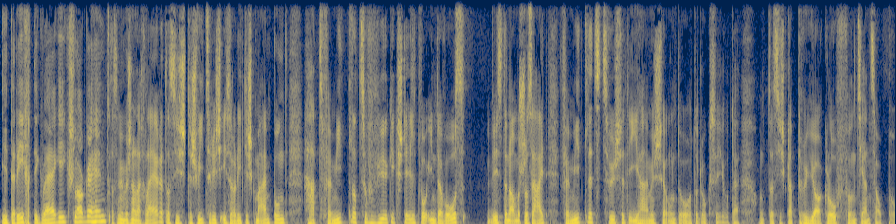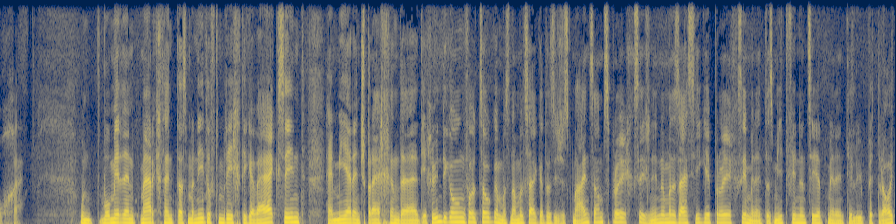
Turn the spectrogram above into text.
in den richtigen Weg eingeschlagen haben. Das müssen wir schnell erklären. Das ist der Schweizerische Israelitische Gemeindebund hat Vermittler zur Verfügung gestellt, die in Davos wie es der Name schon sagt, vermittelt zwischen den Einheimischen und den orthodoxen Juden. Und das ist, glaube ich, drei Jahre gelaufen und sie haben es abgebrochen. Und wo wir dann gemerkt haben, dass wir nicht auf dem richtigen Weg sind, haben wir entsprechend äh, die Kündigung vollzogen. Ich muss nochmal sagen, das ist ein gemeinsames Projekt, es war nicht nur ein SIG-Projekt. Wir haben das mitfinanziert, wir haben die Leute betreut,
